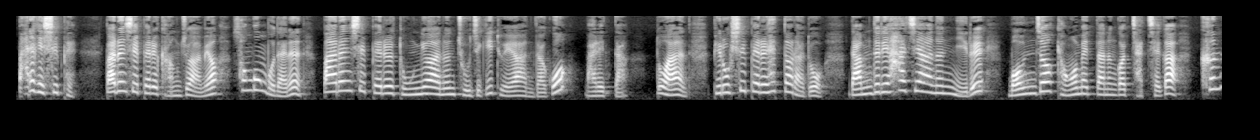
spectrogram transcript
빠르게 실패, 빠른 실패를 강조하며 성공보다는 빠른 실패를 독려하는 조직이 돼야 한다고 말했다. 또한 비록 실패를 했더라도 남들이 하지 않은 일을 먼저 경험했다는 것 자체가 큰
